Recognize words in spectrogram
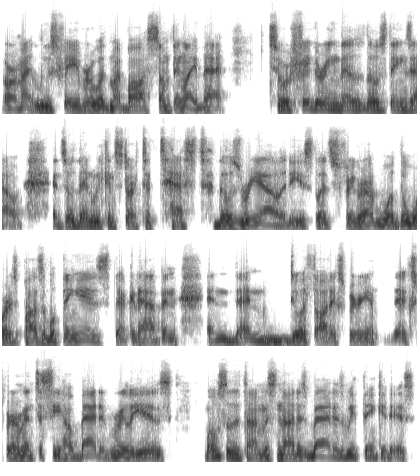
or I might lose favor with my boss, something like that. So we're figuring those, those things out. And so then we can start to test those realities. Let's figure out what the worst possible thing is that could happen and, and do a thought experiment, experiment to see how bad it really is. Most of the time, it's not as bad as we think it is.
